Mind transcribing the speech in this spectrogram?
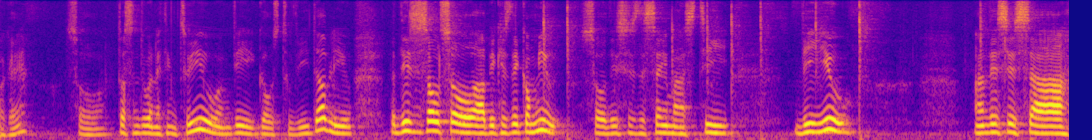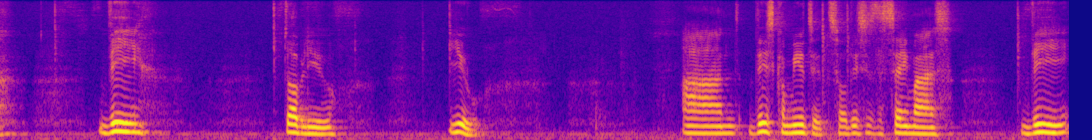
okay? So it doesn't do anything to U and V goes to VW. But this is also uh, because they commute. So this is the same as T VU. And this is uh, VWU. And this commuted. So this is the same as VUW.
